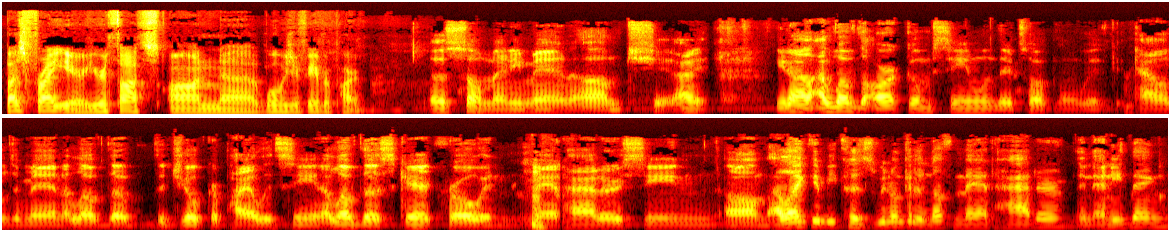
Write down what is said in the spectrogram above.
Buzz Frightyear, your thoughts on uh, what was your favorite part? There's so many, man. Um, shit. I, you know, I love the Arkham scene when they're talking with Calendar Man. I love the the Joker pilot scene. I love the Scarecrow and Mad Hatter scene. Um, I like it because we don't get enough Mad Hatter in anything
